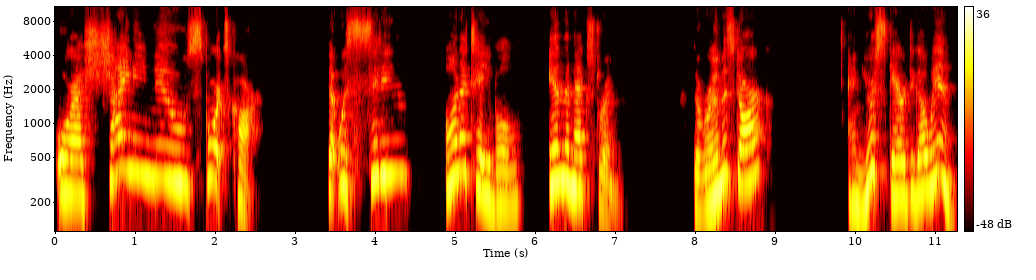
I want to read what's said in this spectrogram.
or a shiny new sports car that was sitting on a table in the next room? The room is dark and you're scared to go in.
